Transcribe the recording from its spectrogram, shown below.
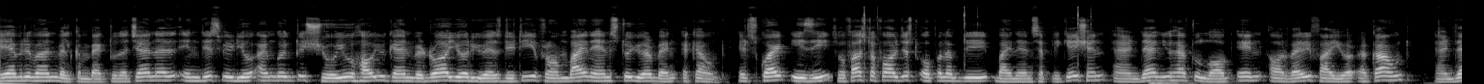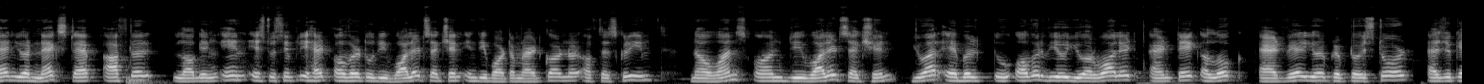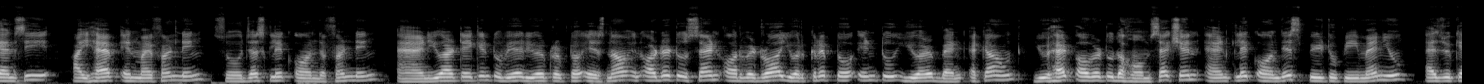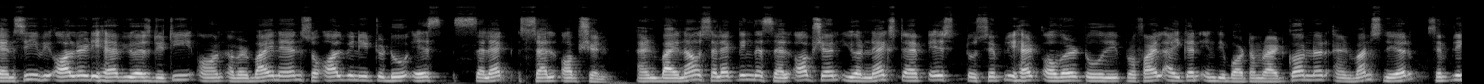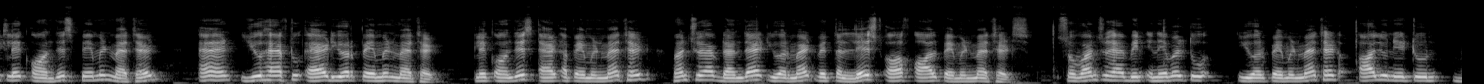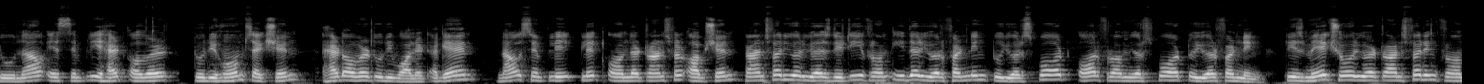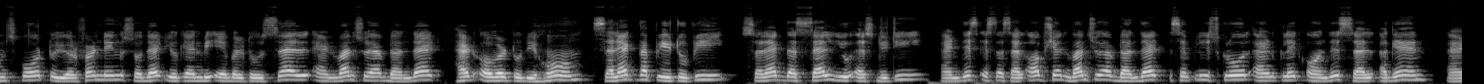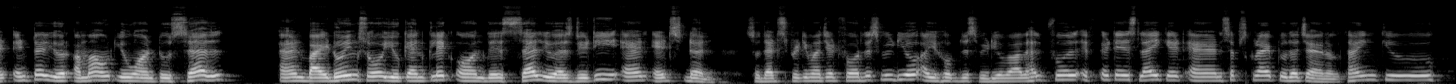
Hey everyone, welcome back to the channel. In this video, I'm going to show you how you can withdraw your USDT from Binance to your bank account. It's quite easy. So first of all, just open up the Binance application and then you have to log in or verify your account. And then your next step after logging in is to simply head over to the wallet section in the bottom right corner of the screen. Now once on the wallet section, you are able to overview your wallet and take a look at where your crypto is stored. As you can see, I have in my funding. So just click on the funding and you are taken to where your crypto is. Now in order to send or withdraw your crypto into your bank account, you head over to the home section and click on this P2P menu. As you can see, we already have USDT on our Binance. So all we need to do is select sell option and by now selecting the sell option your next step is to simply head over to the profile icon in the bottom right corner. And once there simply click on this payment method. And you have to add your payment method. Click on this add a payment method. Once you have done that you are met with a list of all payment methods. So once you have been enabled to your payment method all you need to do now is simply head over to the home section head over to the wallet again now simply click on the transfer option. Transfer your USDT from either your funding to your spot or from your spot to your funding. Please make sure you are transferring from spot to your funding so that you can be able to sell and once you have done that, head over to the home, select the P2P, select the sell USDT and this is the sell option. Once you have done that, simply scroll and click on this sell again and enter your amount you want to sell and by doing so you can click on this sell USDT and it's done. So that's pretty much it for this video. I hope this video was helpful. If it is like it and subscribe to the channel. Thank you.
